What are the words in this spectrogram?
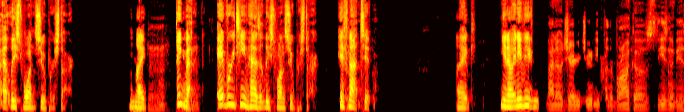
at least one superstar like Mhm. Think about it. Every team has at least one superstar, if not two. Like, you know, and even I know Jerry Jeudy for the Broncos. He's gonna be a,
